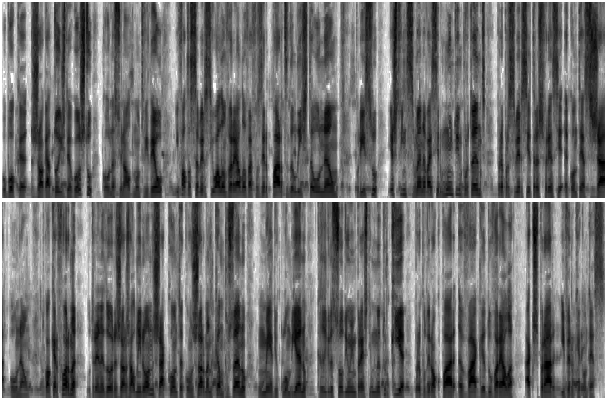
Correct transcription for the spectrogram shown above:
O Boca joga a 2 de agosto com o Nacional de Montevideo e falta saber se o Alan Varela vai fazer parte da lista ou não. Por isso, este fim de semana vai ser muito importante para perceber se a transferência acontece já ou não. De qualquer forma, o treinador Jorge Almiron já conta com Jorman Campuzano, um médio colombiano que regressou de um empréstimo na Turquia para poder ocupar a vaga do Varela. Há que esperar e ver o que acontece.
